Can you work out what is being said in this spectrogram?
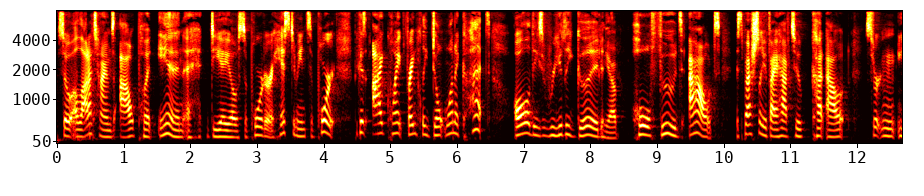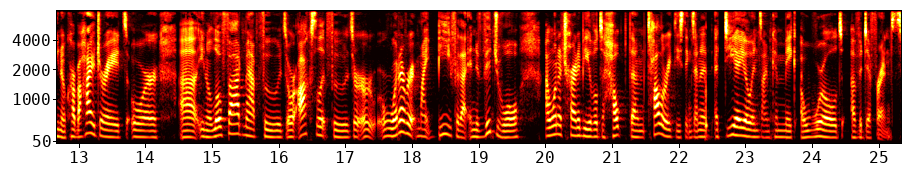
So a lot of times I'll put in a DAO support or a histamine support because I quite frankly don't want to cut all of these really good Yep. whole foods out, especially if I have to cut out certain, you know, carbohydrates or, uh, you know, low FODMAP foods or oxalate foods or, or, or whatever it might be for that individual. I want to try to be able to help them tolerate these things. And a, a DAO enzyme can make a world of a difference.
